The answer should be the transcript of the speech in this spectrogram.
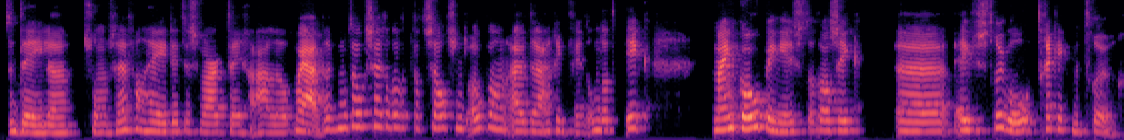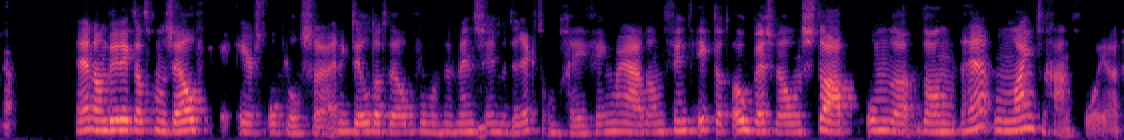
te delen. Soms, hè, van hé, hey, dit is waar ik tegenaan loop. Maar ja, ik moet ook zeggen dat ik dat zelf soms ook wel een uitdaging vind. Omdat ik, mijn coping is dat als ik eh, even struggle, trek ik me terug. Ja. Hè, dan wil ik dat gewoon zelf eerst oplossen. En ik deel dat wel bijvoorbeeld met mensen in mijn directe omgeving. Maar ja, dan vind ik dat ook best wel een stap om dat dan hè, online te gaan gooien.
